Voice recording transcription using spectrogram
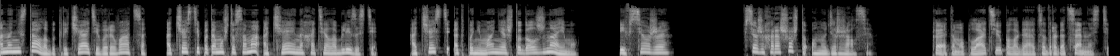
Она не стала бы кричать и вырываться, отчасти потому, что сама отчаянно хотела близости, отчасти от понимания, что должна ему. И все же все же хорошо, что он удержался. К этому платью полагаются драгоценности.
